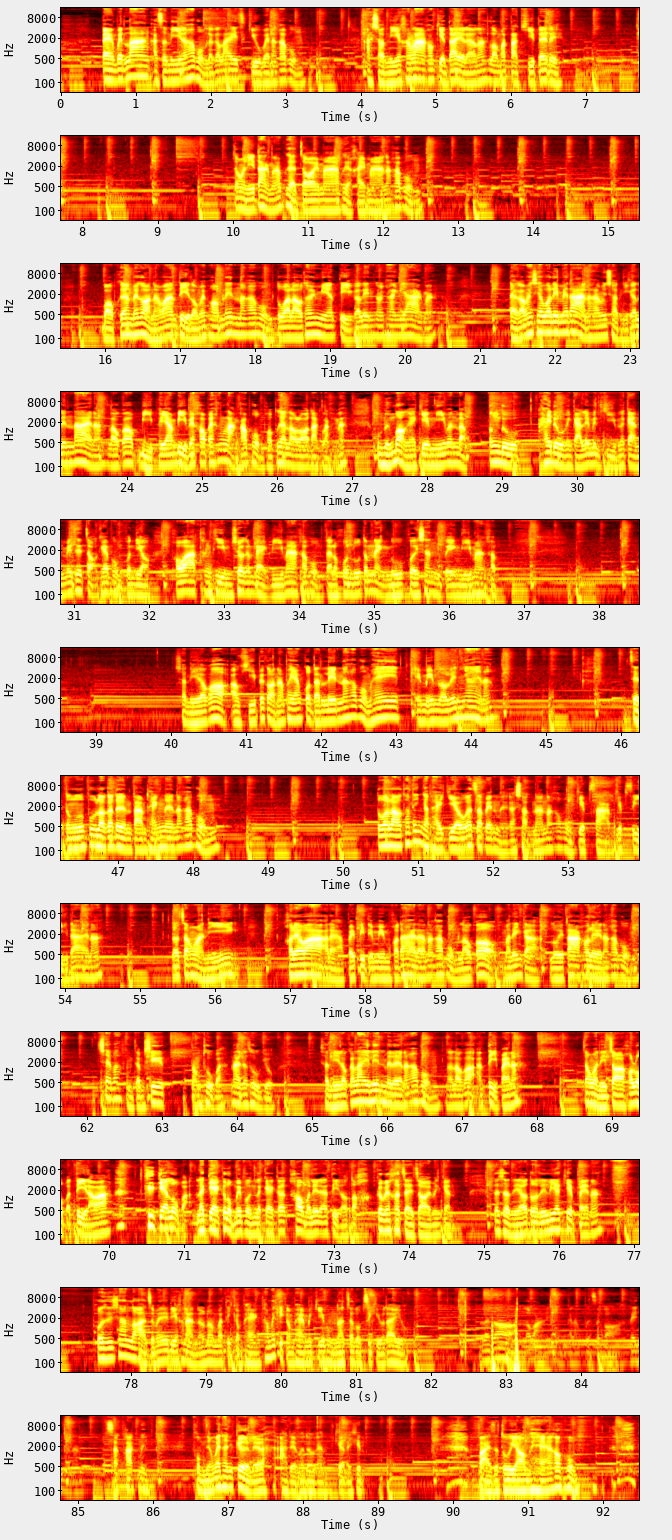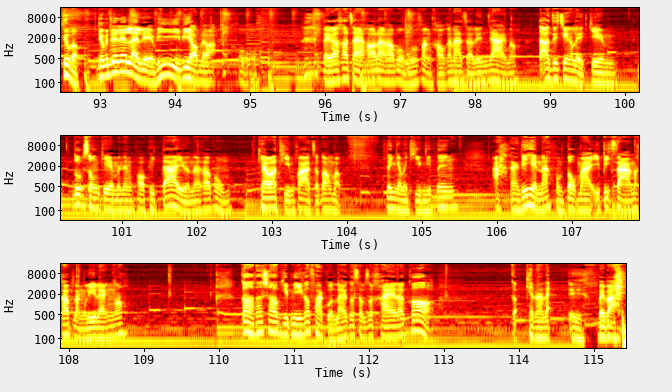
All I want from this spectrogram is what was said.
แปลงเป็นร่างอัศนีนะครับผมแล้วก็ไล่สกิลไปนะครับผมอะช็อตนี้ข้างล่างเขาเก็บได้อยู่แล้วนะ เรามาตัดคลิปได้เลย จังหวะนี้ดักนะเผื่อจอยมาเผื่อใครมานะครับผม บอกเพื่อนไปก่อนนะว่าอันติเราไม่พร้อมเล่นนะครับผมตัวเราถ้าไม่มีอันติก็เล่นค่อนข้างยากนะ แต่ก็ไม่ใช่ว่าเล่นไม่ได้นะครับในช็อตนี้ก็เล่นได้นะ เราก็บีบพยายามบีบให้เขาไปข้างหลังครับผมเพราะเพื่อนเรารอดักหลังนะผมถึงบอกไงเกมนี้มันแบบต้องดูให้ดูเป็นการเล่นเป็นทีมแล้วกัน ไม่ใช่เจาะแค่ผมคนเดียว เพราะว่าทั้งทีมช่วยกันแบกดีมากครับผมแต่ละคนรู้ตำแหน่งรู้โพซิชันของตัวเองดีมากครับ ช็อตนี้เราก็เอาคีปไปก่อนนะ พยายามกดดันเลนนะครับผมให้ MM เราเล่นง่ายนะ เสร็จตรงนู้นปุ๊บเราก็เดินตามแท้งเลยนะครับผม ตัวเราถ้าเล่นกับไทเกียวก็จะเป็นเหมือนกับช็อตนั้นนะครับผมเก็บ 3 เก็บ 4 ได้นะ แล้วจังหวะนี้เขาเรียกว่าอะไรครับไปปิด MM เขาได้แล้วนะครับผมเราก็มาเล่นกับโรยต้าเขาเลยนะครับผมใช่ปะผมจำชื่อต้องถูกปะน่าจะถูกอยู่ช็อตนี้เราก็ไล่เล่นไปเลยนะครับผม แล้วเราก็อันติไปนะ จังหวะนี้จอยเขาหลบอัติแล้วอะคือแกหลบอะแล้วแกก็หลบไม่พ้นแล้วแกก็เข้ามาเล่นอัติเราต่อ ก็ไม่เข้าใจจอยเหมือนกัน แต่ช็อตนี้เราโดนลิเลียเก็บไปนะโพซิชันเราอาจจะไม่ได้ดีขนาดนั้นเรามาติดกำแพง ถ้าไม่ติดกำแพงเมื่อกี้ผมน่าจะหลบสกิลได้อยู่ แล้วก็ระหว่างที่ผมกำลังเปิดสกอร์เล่นอยู่นั้น สักพักหนึ่งผมยังไม่ทันเกิดเลยนะอะเดี๋ยวมาดูกันเกิดอะไรขึ้น ฝ่ายศัตรูยอมแพ้ครับผม คือแบบยังไม่ได้เล่นอะไรเลยพี่พี่ยอมแล้วอะ แต่ก็เข้าใจเขาแหละครับผมว่าฝั่งเขาก็น่าจะเล่นยากเนาะแต่เอาจริงๆเลดเกม รูปทรงเกมมันยังพอพลิกได้อยู่นะครับผมแค่ว่าทีมเขาอาจจะต้องแบบเล่นกันเป็นทีมนิดนึงอะอย่างที่เห็นนะ ผมตกมาอีพิกสามนะครับ หลังรีแลงเนาะก็ถ้าชอบคลิปนี้ก็ฝากกดไลค์กด Subscribe แล้วก็ก็แค่นั้นแหละ เออบายบาย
